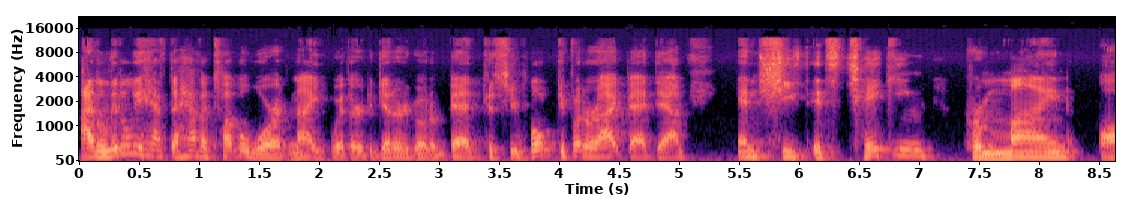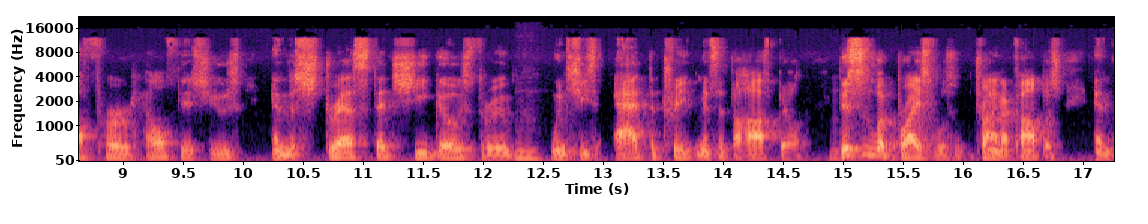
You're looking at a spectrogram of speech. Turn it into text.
I literally have to have a tug of war at night with her to get her to go to bed because she won't put her iPad down. And she's it's taking her mind off her health issues and the stress that she goes through hmm. when she's at the treatments at the hospital. Hmm. This is what Bryce was trying to accomplish. And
